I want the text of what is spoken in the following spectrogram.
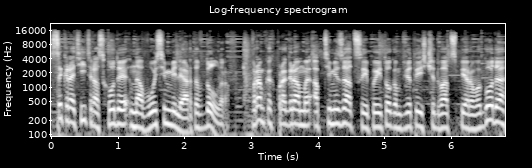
сократить расходы на 8 миллиардов долларов. В рамках программы оптимизации по итогам 2021 года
